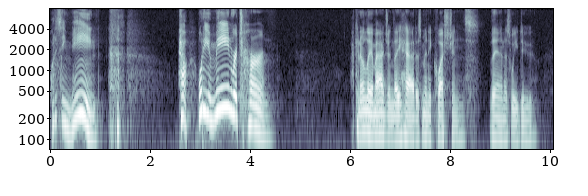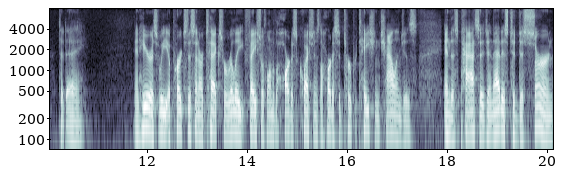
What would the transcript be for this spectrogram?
What does he mean? How, what do you mean, return? I can only imagine they had as many questions then as we do today. And here, as we approach this in our text, we're really faced with one of the hardest questions, the hardest interpretation challenges in this passage, and that is to discern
